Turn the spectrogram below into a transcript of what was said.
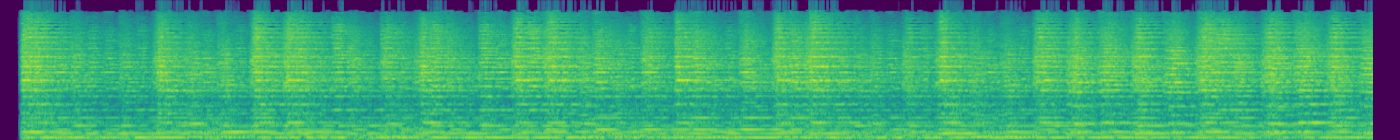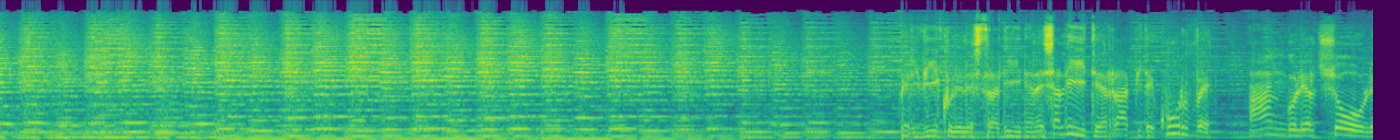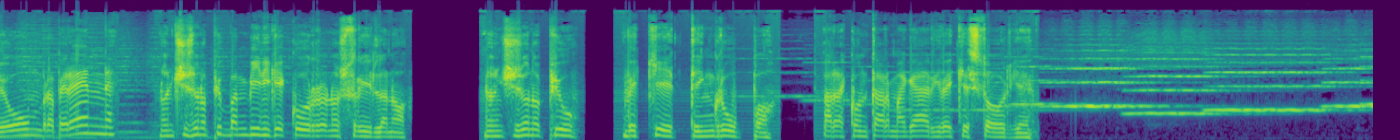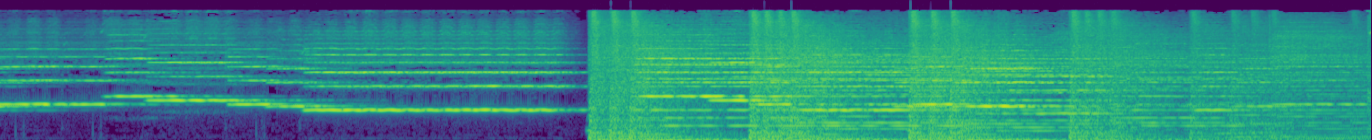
Per i vicoli e le stradine, le salite rapide curve, angoli al sole, ombra perenne, non ci sono più bambini che corrono, strillano, non ci sono più vecchiette in gruppo a raccontare magari vecchie storie.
